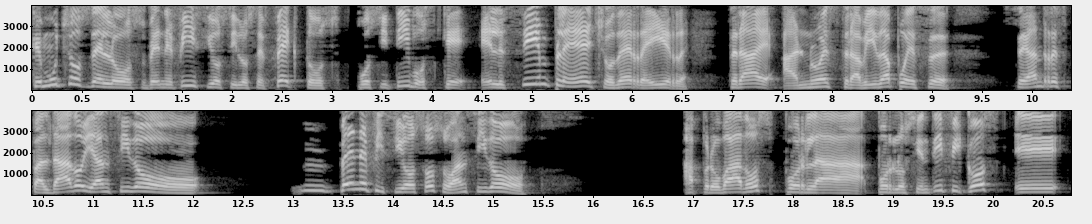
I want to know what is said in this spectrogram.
que muchos de los beneficios y los efectos positivos que el simple hecho de reír trae a nuestra vida, pues eh, se han respaldado y han sido mm, beneficiosos o han sido aprobados por la por los científicos eh,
